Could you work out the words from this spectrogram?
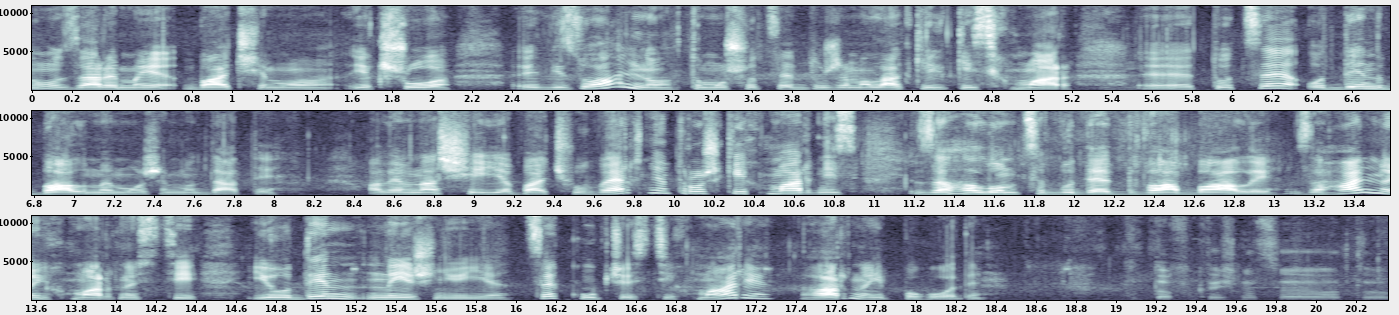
Ну, зараз ми бачимо, якщо е, візуально, тому що це дуже мала кількість хмар, е, то це один бал ми можемо дати. Але в нас ще я бачу верхня трошки хмарність. Загалом це буде 2 бали загальної хмарності і один нижньої. Це купчасті хмарі гарної погоди. Тобто фактично це от е,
